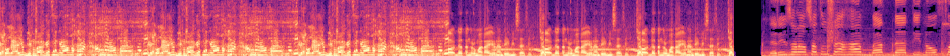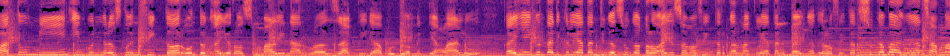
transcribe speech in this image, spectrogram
Kok kayu gitu banget sih kenapa? Kenapa? Kok kayu gitu banget sih kenapa? Kenapa? Kok kayu gitu banget sih kenapa? Kenapa? Kalau datang ke rumah kayu nanti bisa sih. Kalau datang ke rumah kayu nanti bisa sih. Kalau datang ke rumah kayu nanti bisa sih. Dari salah satu sahabat Datinova Tumin, Igun ngerestuin Victor untuk Ayu Rosmalina Rozak 32 menit yang lalu. Kayaknya Igun tadi kelihatan juga suka kalau Ayu sama Victor karena kelihatan banget kalau Victor suka banget sama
